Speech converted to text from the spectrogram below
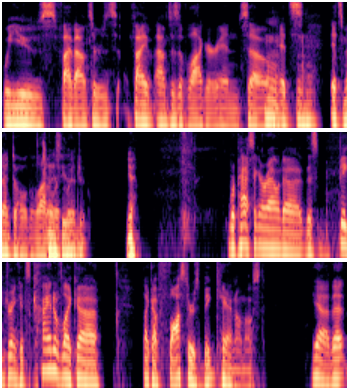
we use five ounces five ounces of lager and So Mm, it's mhm. it's meant to hold a lot Can I of see that? liquid. Joe? We're passing around uh, this big drink. It's kind of like a like a Foster's big can almost. Yeah, that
